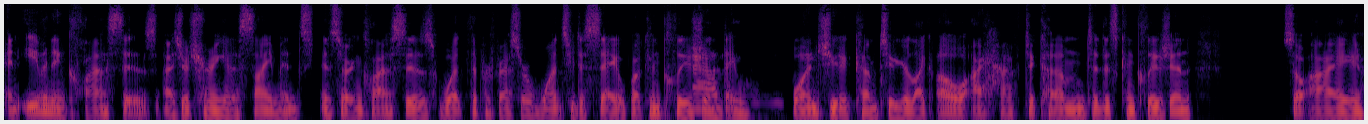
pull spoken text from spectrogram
And even in classes, as you're turning in assignments, in certain classes, what the professor wants you to say, what conclusion Absolutely. they want you to come to, you're like, oh, I have to come to this conclusion so I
